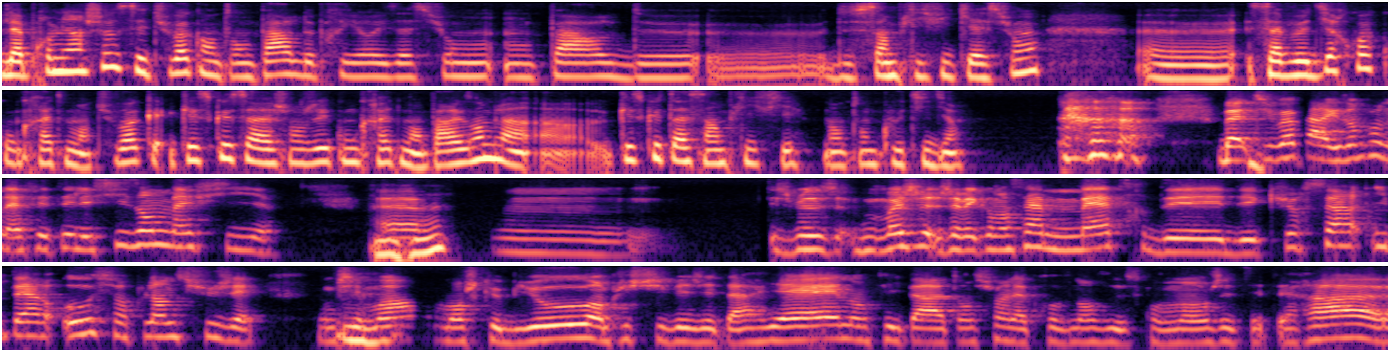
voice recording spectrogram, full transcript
la première chose, c'est, tu vois, quand on parle de priorisation, on parle de, euh, simplification, euh, ça veut dire quoi concrètement? Tu vois, qu'est-ce que ça a changé concrètement? Par exemple, qu'est-ce que tu as simplifié dans ton quotidien? Bah, Tu vois, par exemple, on a fêté les 6 ans de ma fille. Euh, mmh. moi, j'avais commencé à mettre des, des, curseurs hyper hauts sur plein de sujets. Donc chez mmh. moi, on mange que bio. En plus, je suis végétarienne. On fait hyper attention à la provenance de ce qu'on mange, etc. Euh,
